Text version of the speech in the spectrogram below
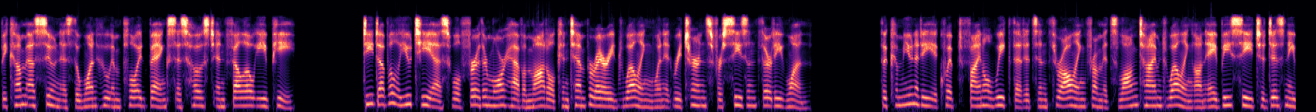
become as soon as the one who employed Banks as host and fellow EP. DWTS will furthermore have a model contemporary dwelling when it returns for season 31. the community-equipped final week that it's enthralling from its long-time dwelling on ABC to Disney+.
